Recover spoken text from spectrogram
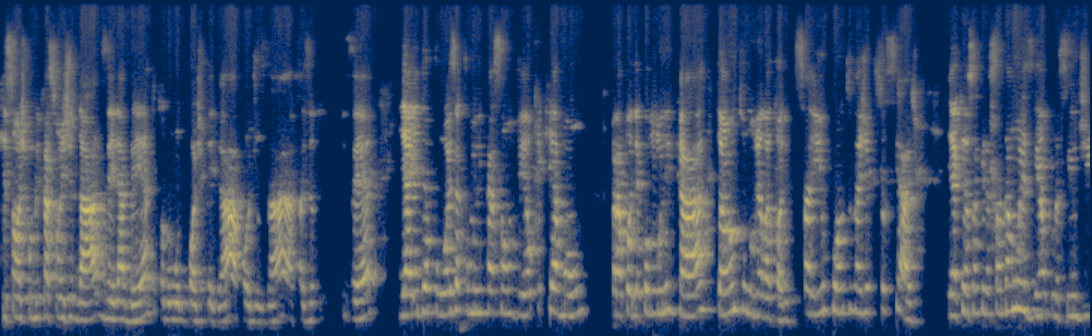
que são as publicações de dados, ele é aberto, todo mundo pode pegar, pode usar, fazer o que quiser, e aí depois a comunicação vê o que é bom para poder comunicar tanto no relatório que saiu quanto nas redes sociais. E aqui eu só queria só dar um exemplo assim de,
